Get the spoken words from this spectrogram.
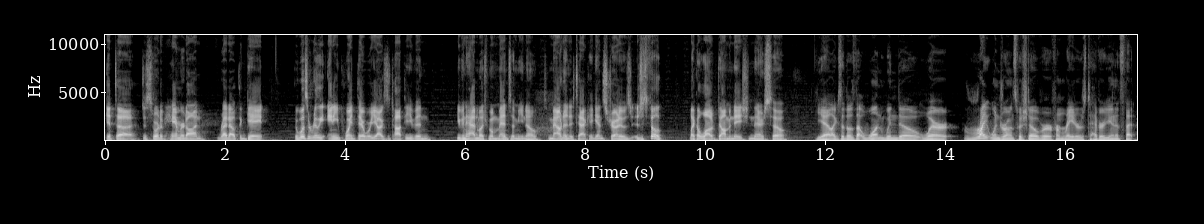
get uh just sort of hammered on right out the gate. There wasn't really any point there where Yogzototh even even had much momentum, you know, to mount an attack against drone. It was it just felt like a lot of domination there. So Yeah, like I said, there was that one window where right when drone switched over from raiders to heavier units that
